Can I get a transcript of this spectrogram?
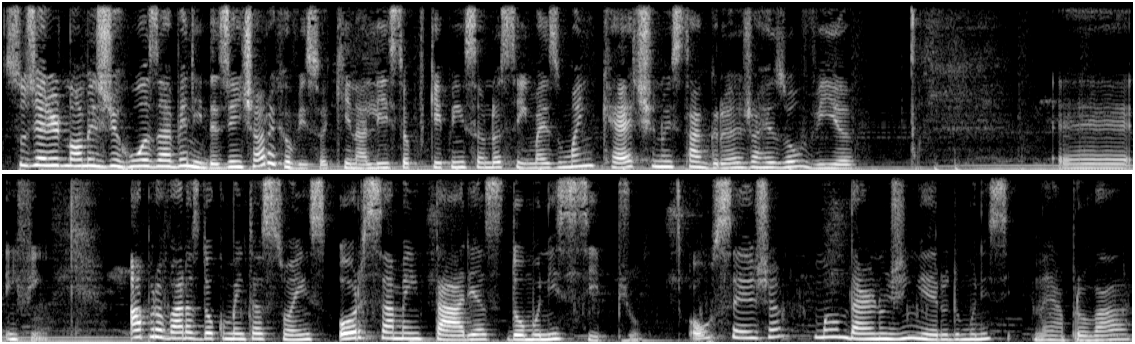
Sugerir nomes de ruas e avenidas. Gente, a hora que eu vi isso aqui na lista, eu fiquei pensando assim, mas uma enquete no Instagram já resolvia. É, enfim aprovar as documentações orçamentárias do município, ou seja, mandar no dinheiro do município, né? Aprovar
